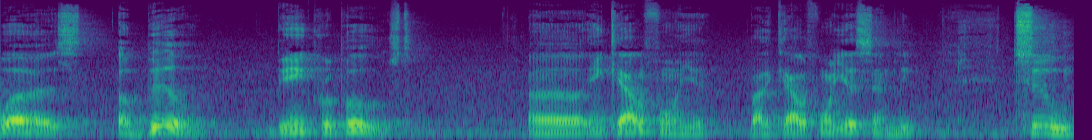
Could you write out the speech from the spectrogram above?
was a bill being proposed uh, in California by the California Assembly to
